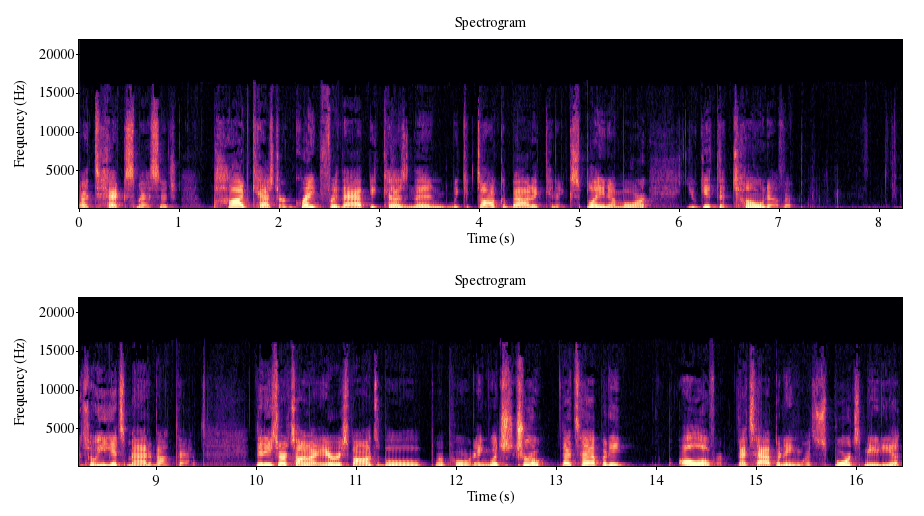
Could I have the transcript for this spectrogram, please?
a text message. Podcasts are great for that because then we can talk about it, can explain it more. You get the tone of it. So he gets mad about that. Then he starts talking about irresponsible reporting, which is true. That's happening all over. That's happening with sports media.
